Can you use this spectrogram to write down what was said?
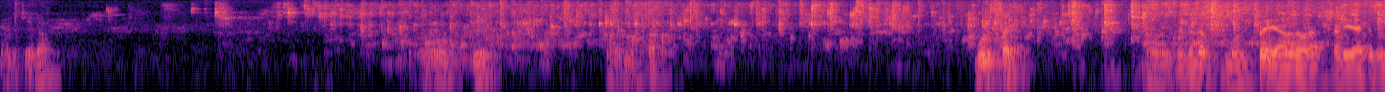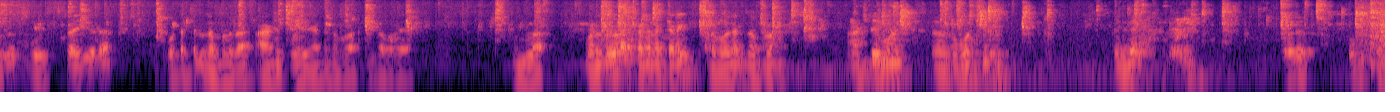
ഒഴിച്ചിടാം ഓക്കെ. മുട്ട കിട്ടുന്ന ബുൾസൈയാണ് ഇവിടെ റെഡിയാക്കുന്നത് ബുൾസൈയുടെ കൂട്ടത്തിൽ നമ്മളിത് അടിപൊളിയായിട്ട് നമ്മൾ എന്താ പറയുക നമ്മളെ വെള്ള കടലക്കറി അതുപോലെ നമ്മളെ അടിപൊളി ദോശ പിന്നെ ഒരു ബുൾസൈ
